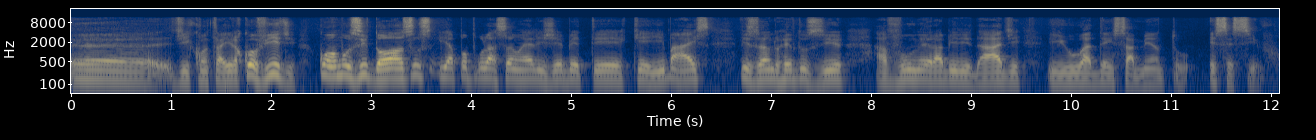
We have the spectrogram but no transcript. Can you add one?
eh, de contrair a Covid, como os idosos e a população LGBTQI+, visando reduzir a vulnerabilidade e o adensamento excessivo.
